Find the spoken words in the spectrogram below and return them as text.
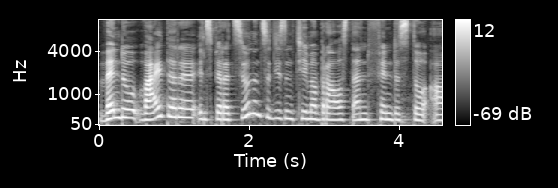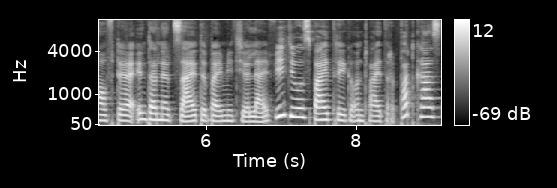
Wenn du weitere Inspirationen zu diesem Thema brauchst, dann findest du auf der Internetseite bei Meet Your Life Videos, Beiträge und weitere Podcasts.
